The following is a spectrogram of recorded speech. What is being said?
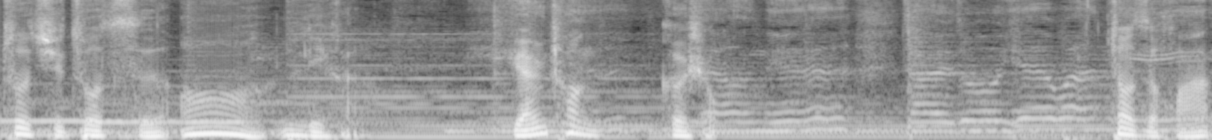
作曲作词哦，厉害了，原创歌手赵子华。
